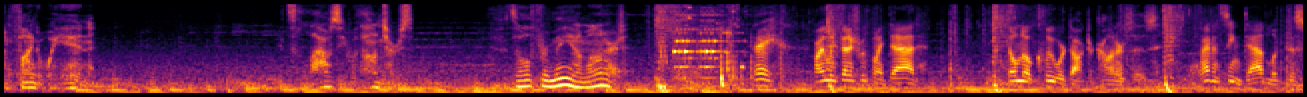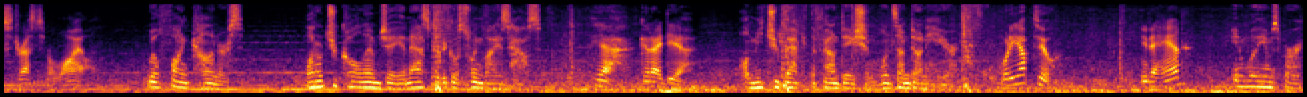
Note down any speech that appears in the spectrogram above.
And find a way in. It's lousy with hunters. If it's all for me, I'm honored. Hey, finally finished with my dad. Still no clue where Dr. Connors is. I haven't seen Dad look this stressed in a while. We'll find Connors. Why don't you call MJ and ask her to go swing by his house? Yeah, good idea. I'll meet you back at the Foundation once I'm done here. What are you up to? Need a hand? In Williamsburg,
